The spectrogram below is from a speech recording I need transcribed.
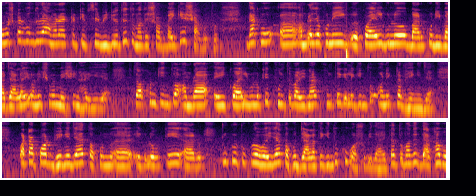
নমস্কার বন্ধুরা, আমার একটা টিপসের ভিডিওতে তোমাদের সবাইকে স্বাগত। দেখো আমরা যখন এই কয়েলগুলো বার করি বা জ্বালাই, অনেক সময় মেশিন হারিয়ে যায়। তখন কিন্তু আমরা এই কয়েলগুলোকে খুলতে পারি না, আর খুলতে গেলে কিন্তু অনেকটা ভেঙে যায়। পটাপট ভেঙে যায়, তখন এগুলোকে আর টুকরো টুকরো হয়ে যায়, তখন জ্বালাতে কিন্তু খুব অসুবিধা হয়। তা তোমাদের দেখাবো,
